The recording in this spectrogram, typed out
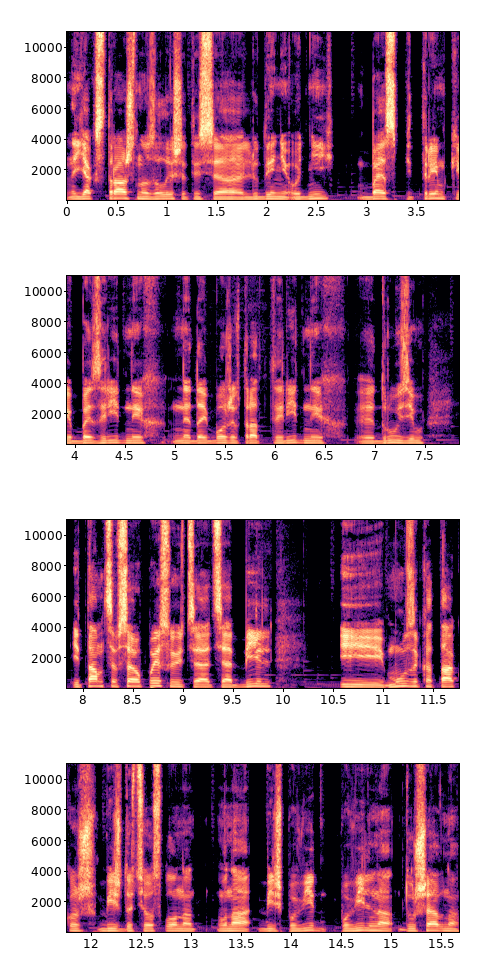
як страшно залишитися людині одній, без підтримки, без рідних, не дай Боже, втратити рідних, е, друзів. І там це все описується, ця біль. І музика також більш до цього склона, вона більш повільна, душевна.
